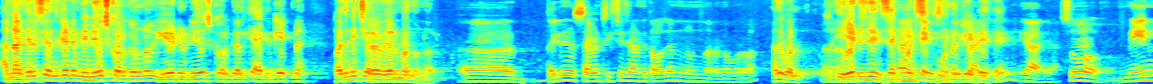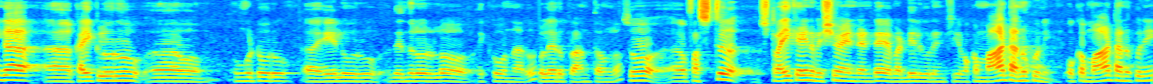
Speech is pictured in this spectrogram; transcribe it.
నాకు తెలిసి ఎందుకంటే మీ నియోజకవర్గంలో ఏడు నియోజకవర్గాలకి అగ్రిగేట్ పది నుంచి ఇరవై వేల మంది ఉన్నారు. దగ్గర సెవెన్ సిక్స్టీ సెవెంటీ థౌసండ్ ఉన్నారండి ఓవరాల్ అది వాళ్ళు ఏడు సెగ్మెంట్స్ అగ్రిగేట్ అయితే. యా యా సో మెయిన్గా ఆ, కైకలూరు ఉంగుటూరు ఏలూరు దెందులూరులో ఎక్కువ ఉన్నారు కొలేరు ప్రాంతంలో. సో ఫస్ట్ స్ట్రైక్ అయిన విషయం ఏంటంటే వడ్డీల గురించి. ఒక మాట అనుకుని ఒక మాట అనుకుని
